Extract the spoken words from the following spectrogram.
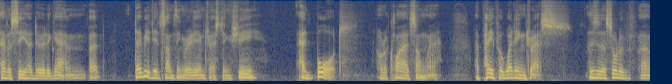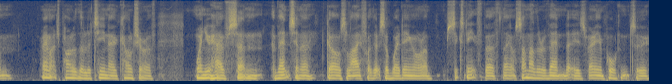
ever see her do it again. But Debbie did something really interesting. She had bought or acquired somewhere a paper wedding dress. This is a sort of um, very much part of the Latino culture of when you have certain events in a girl's life, whether it's a wedding or a 16th birthday or some other event that is very important to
